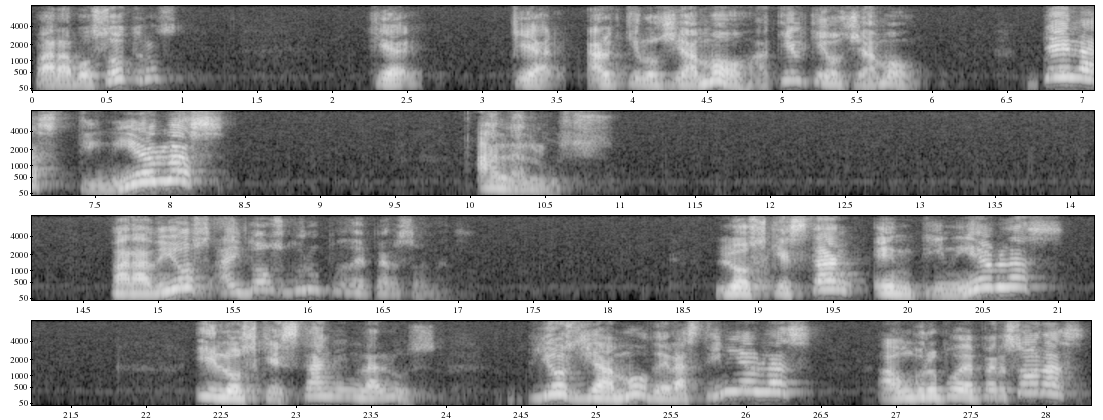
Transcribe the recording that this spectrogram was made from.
para vosotros, que, que al que los llamó, aquel que os llamó, de las tinieblas a la luz. Para Dios hay dos grupos de personas los que están en tinieblas y los que están en la luz. Dios llamó de las tinieblas a un grupo de personas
